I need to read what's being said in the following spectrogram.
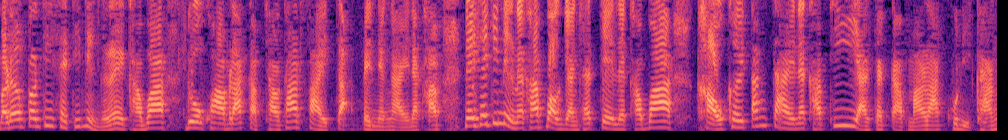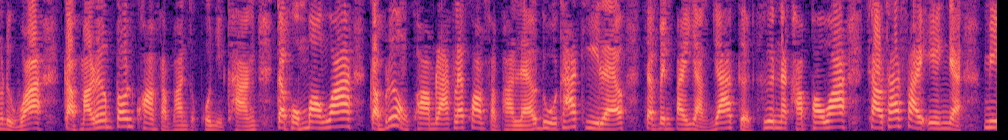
มาเริ่มต้นที่เซตที่หนึ่งเลยครับว่าดวงความรักกับชาวธาตุไฟจะเป็นยังไงนะครับในเซตที่หนึ่งนะครับบอกอย่างชัดเจนเลยครับว่า เขาเคยตั้งใจนะครับที่อยากจะกลับมารักคุณอีกครั้ง หรือว่ากลับมาเริ่มต้นความสัมพันธ์กับคุณอีกครั้ง แต่ผมมองว่ากับเรื่องของความรักและความสัมพันธ์แล้วดูท่าทีแล้วจะเป็นไปอย่างยากเกิดขึ้นนะครับเพราะว่าชาวธาตุไฟเองเนี่ยมี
